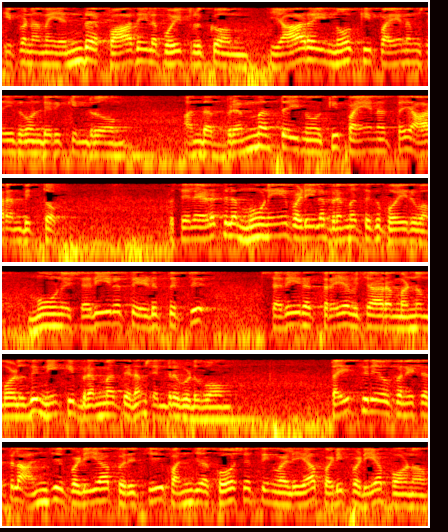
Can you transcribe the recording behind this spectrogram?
இப்ப நம்ம எந்த பாதையில போயிட்டு இருக்கோம் யாரை நோக்கி பயணம் செய்து கொண்டிருக்கின்றோம் அந்த பிரம்மத்தை நோக்கி பயணத்தை ஆரம்பித்தோம். சில இடத்துல மூணே படியில பிரம்மத்துக்கு போயிடுவோம் மூணு சரீரத்தை எடுத்துட்டு சரீரத்திரைய விசாரம் பண்ணும் பொழுது நீக்கி பிரம்மத்திடம் சென்று விடுவோம். தைத்திரிய உபநிஷத்துல அஞ்சு படியா பிரிச்சு பஞ்ச கோஷத்தின் வழியா படிப்படியா போனோம்.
